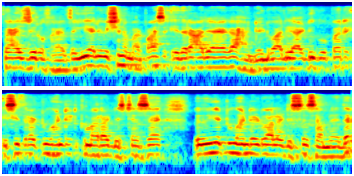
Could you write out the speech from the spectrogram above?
five zero five تو یہ ایلیویشن ہمارے پاس ادھر آ جائے گا، ہنڈریڈ والی آر ڈی کے اوپر۔ اسی طرح ٹو ہنڈریڈ کا ہمارا ڈسٹینس ہے۔ تو یہ ٹو ہنڈریڈ والا ڈسٹینس ہم نے ادھر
